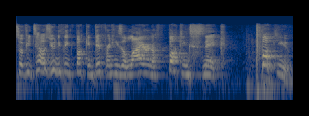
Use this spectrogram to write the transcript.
So if he tells you anything fucking different, he's a liar and a fucking snake. Fuck you.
